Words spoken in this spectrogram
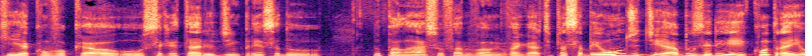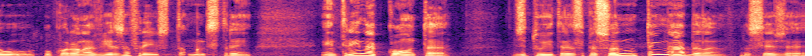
que ia convocar o secretário de imprensa do, do Palácio, o Fábio Weingart, para saber onde diabos ele contraiu o, coronavírus. Eu falei, isso está muito estranho. Entrei na conta de Twitter dessa pessoa não tem nada lá. Ou seja,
